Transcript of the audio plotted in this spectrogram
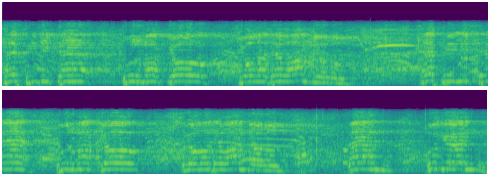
Hep birlikte durmak yok, yola devam diyoruz. Hep birlikte durmak yok, yola devam diyoruz. Ben bugün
